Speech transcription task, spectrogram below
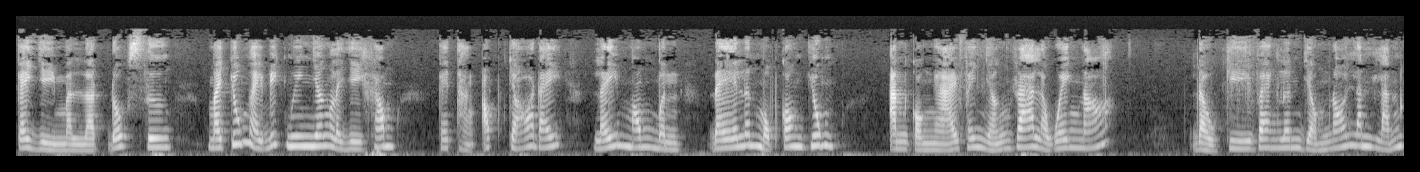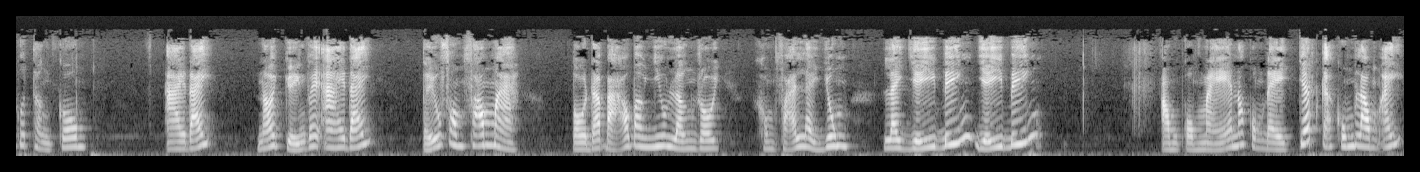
Cái gì mà lệch đốt xương, mà chú mày biết nguyên nhân là gì không? Cái thằng ốc chó đấy lấy mông mình đè lên một con dung. Anh còn ngại phải nhận ra là quen nó. Đầu kia vang lên giọng nói lanh lảnh của thần côn. Ai đấy? Nói chuyện với ai đấy? Tiểu Phong Phong à? Tôi đã bảo bao nhiêu lần rồi, không phải là dung, là dị biến, dị biến. Ông còn mẹ nó còn đè chết cả khủng long ấy,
